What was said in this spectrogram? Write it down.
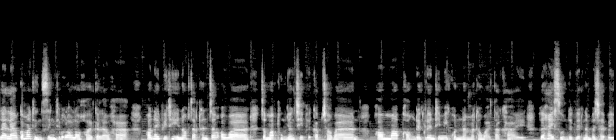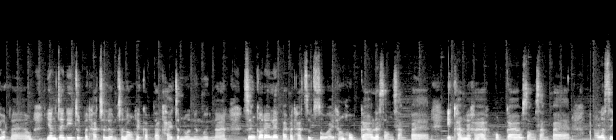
และแล้วก็มาถึงสิ่งที่พวกเรารอคอยกันแล้วค่ะ เพราะในพิธีนอกจากท่านเจ้าอาวาสจะมอบถุงยางชีพให้กับชาวบ้าน พร้อมมอบของเด็กเล่นที่มีคนนำมาถวายตาไข่ เพื่อให้ศูนย์เด็กเล็กนำไปใช้ประโยชน์แล้ว ยังใจดีจุดประทัดเฉลิมฉลองให้กับตาไข่จำนวน10,000นัด ซึ่งก็ได้เลขปลายประทัดสุดสวยทั้ง 69 และ 238 อีกครั้งนะคะ 69 238 เอาละสิ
